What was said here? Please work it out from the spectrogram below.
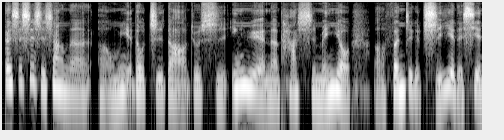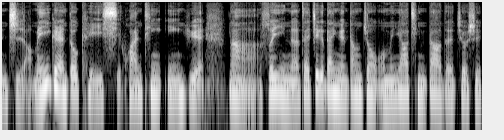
但是事实上呢，呃我们也都知道，就是音乐呢它是没有呃分这个职业的限制啊，每一个人都。可以喜欢听音乐，那所以呢，在这个单元当中，我们邀请到的就是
